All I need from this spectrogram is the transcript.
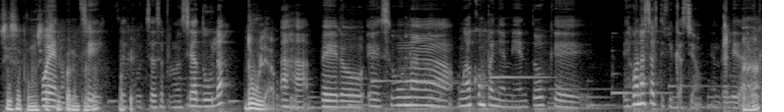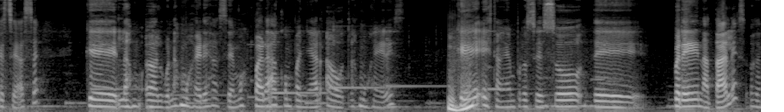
¿Sí se pronuncia bueno, así para empezar? Sí, se, escucha, se, pronuncia dula. Dula. Okay. Ajá, pero es una, un acompañamiento que es una certificación, en realidad, Ajá. lo que se hace, que las, algunas mujeres hacemos para acompañar a otras mujeres uh -huh. que están en proceso de prenatales, o sea,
